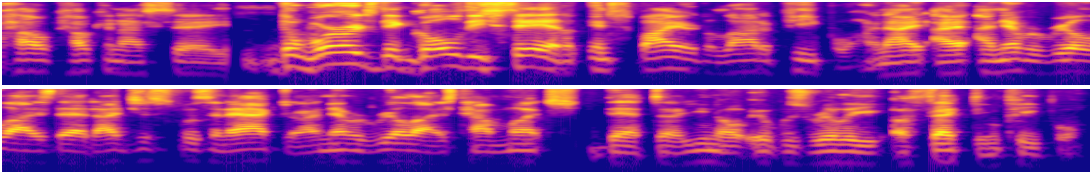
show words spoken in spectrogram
how how can I say the words that Goldie said inspired a lot of people, and I I, I never realized that. I just was an actor. I never realized how much that uh, you know it was really affecting people.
